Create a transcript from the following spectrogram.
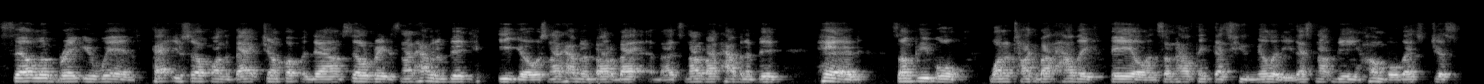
celebrate your wins, pat yourself on the back, jump up and down, celebrate. It's not having a big ego. It's not having about a bad, it's not about having a big head. Some people want to talk about how they fail and somehow think that's humility. That's not being humble. That's just,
